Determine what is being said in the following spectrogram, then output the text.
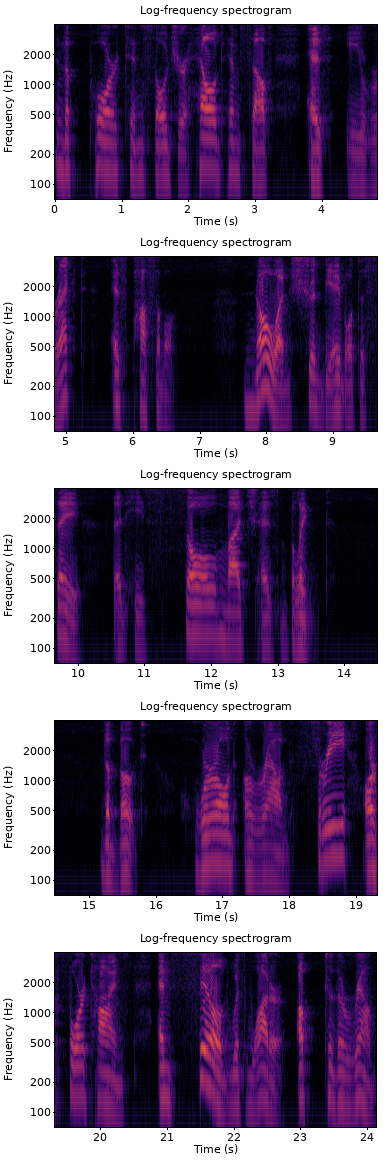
and the poor tin soldier held himself as erect as possible. No one should be able to say that he so much as blinked. The boat whirled around three or four times and filled with water up to the rim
